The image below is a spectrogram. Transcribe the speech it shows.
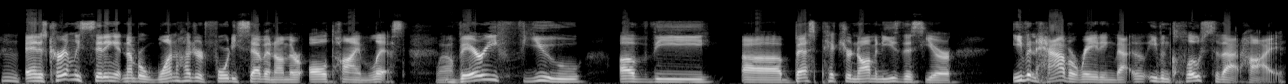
and is currently sitting at number 147 on their all-time list. Wow. Very few of the uh, Best Picture nominees this year even have a rating that even close to that high.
